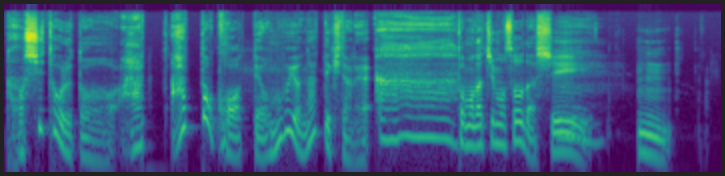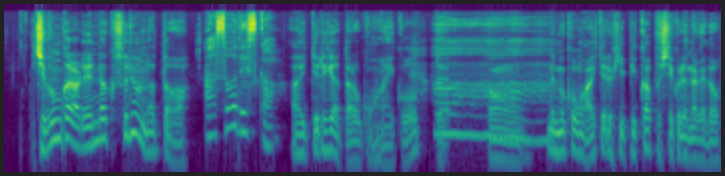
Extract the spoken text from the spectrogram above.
年取るとあ会っとこうって思うようになってきたね。友達もそうだし、うん。自分から連絡するようになったわ。あそうですか。空いてる日やったらご飯行こうって、うん、で向こうが空いてる日ピックアップしてくれるんだけど、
